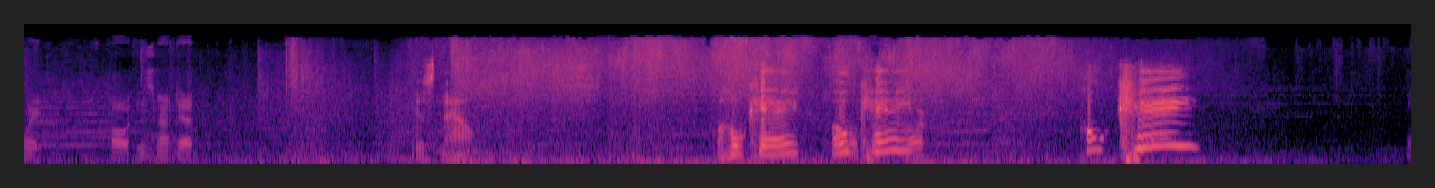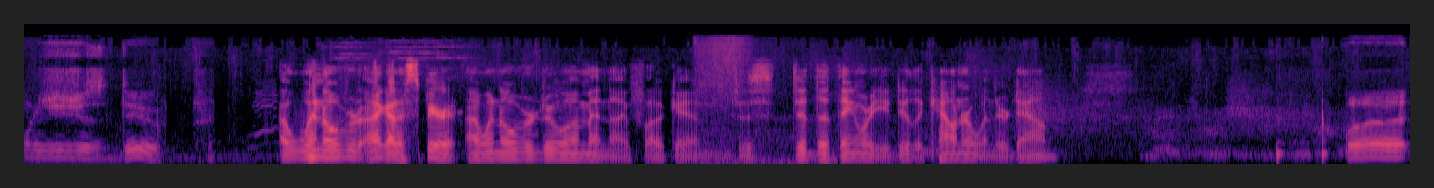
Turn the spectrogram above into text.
Wait. Oh, he's not dead. He Is now. Okay, okay, okay. What did you just do? I went over. I got a spirit. I went over to him and I fucking just did the thing where you do the counter when they're down. What?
